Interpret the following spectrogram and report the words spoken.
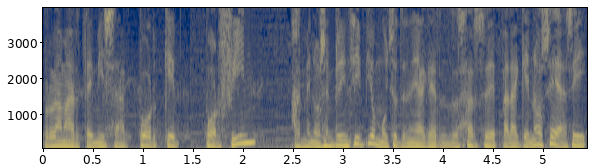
programa Artemisa, porque por fin al menos en principio, mucho tendría que retrasarse para que no sea así,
